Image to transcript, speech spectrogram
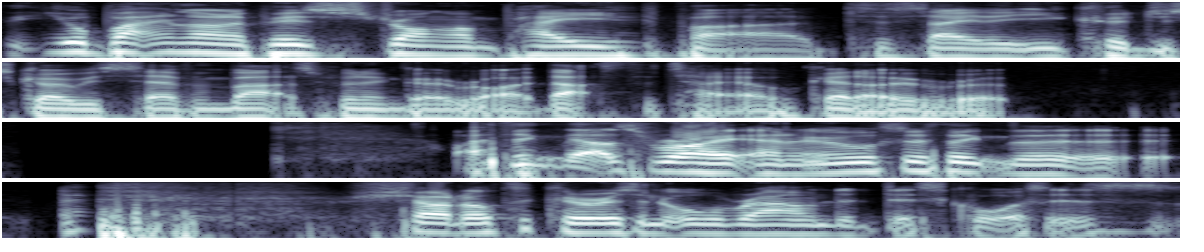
your batting lineup is strong on paper to say that you could just go with seven batsmen and go right. That's the tail. Get over it. I think that's right, and I also think that Shardul Thakur is an all-rounded discourse is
